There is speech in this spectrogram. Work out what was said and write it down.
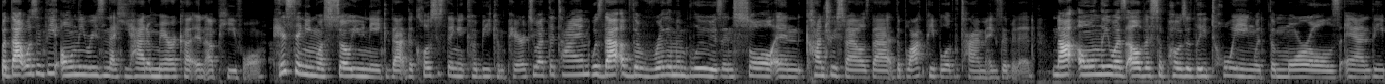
But that wasn't the only reason that he had America in upheaval. His singing was so unique that the closest thing it could be compared to at the time was that of the rhythm and blues and soul and country styles that the black people of the time exhibited. Not only was Elvis supposedly toying with the morals and the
